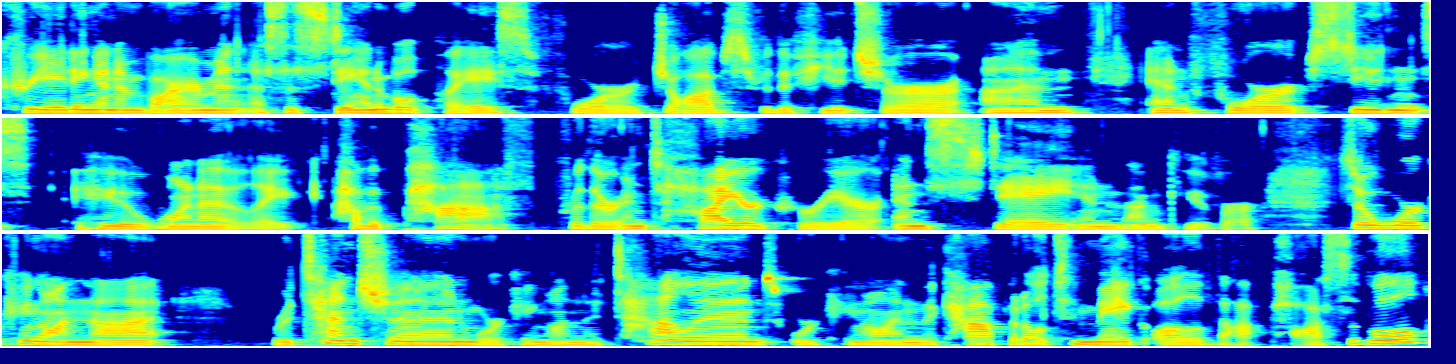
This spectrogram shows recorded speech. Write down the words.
creating an environment, a sustainable place for jobs for the future, um, and for students who want to like have a path for their entire career and stay in Vancouver. So working on that retention, working on the talent, working on the capital to make all of that possible.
